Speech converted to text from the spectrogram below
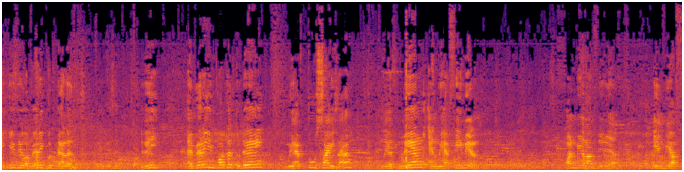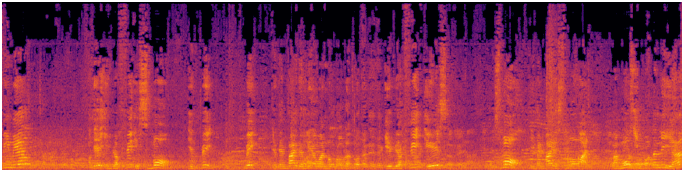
It gives you a very good balance. You see? And very important today, we have two sides. Huh? We have male and we have female. One male, and female. If you are female, okay, if your feet is small, is big, big, you can buy the male one, no problem. If your feet is small, you can buy a small one. But most importantly, yeah,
